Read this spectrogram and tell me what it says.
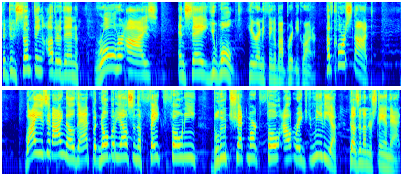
to do something other than roll her eyes and say you won't hear anything about Brittney Griner. Of course not. Why is it I know that, but nobody else in the fake, phony, blue checkmark, faux outraged media doesn't understand that?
